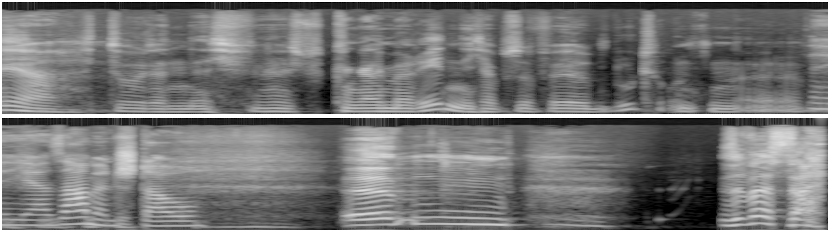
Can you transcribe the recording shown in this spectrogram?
Ja, du, dann ich, ich kann gar nicht mehr reden. Ich habe so viel Blut unten. Äh, Äh, ja, Samenstau. ähm, Silvester.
